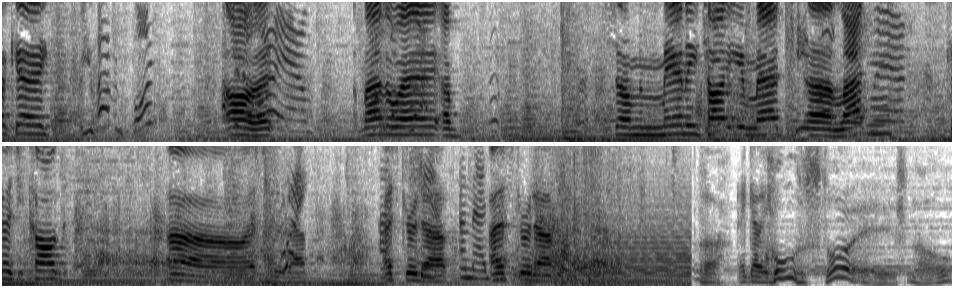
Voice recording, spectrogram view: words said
Okay. Are you having fun? All right. I am! By the way, um, so Manny taught you mad uh, Latin because you called. Oh, I screwed up. I screwed can't up. I screwed up. Uh, I gotta. cool stories, no?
